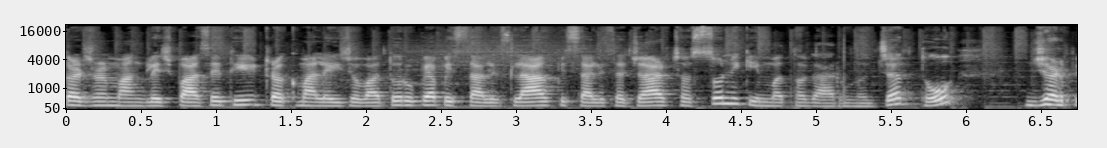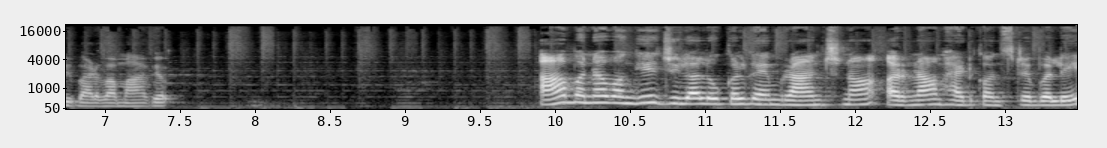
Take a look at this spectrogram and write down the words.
કરજણ માંગલેજ પાસેથી ટ્રકમાં લઈ જવાતો રૂપિયા પિસ્તાલીસ લાખ પિસ્તાલીસ હજાર છસોની કિંમતનો દારૂનો જથ્થો ઝડપી પાડવામાં આવ્યો. આ બનાવ અંગે જિલ્લા લોકલ ક્રાઇમ બ્રાન્ચના અરનામ હેડ કોન્સ્ટેબલે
